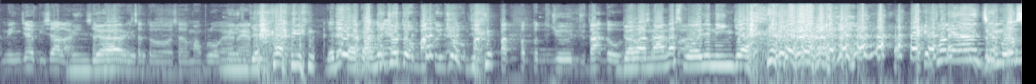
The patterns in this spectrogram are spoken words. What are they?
ninja bisa lah. Ninja satu, gitu. satu, 150 Ninja. RR. jadi Eh, dagangnya 47 tuh, 47, 4, 47 juta tuh. Jualan nanas dapat. bawanya ninja. Ya, kecuali aja, bos.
